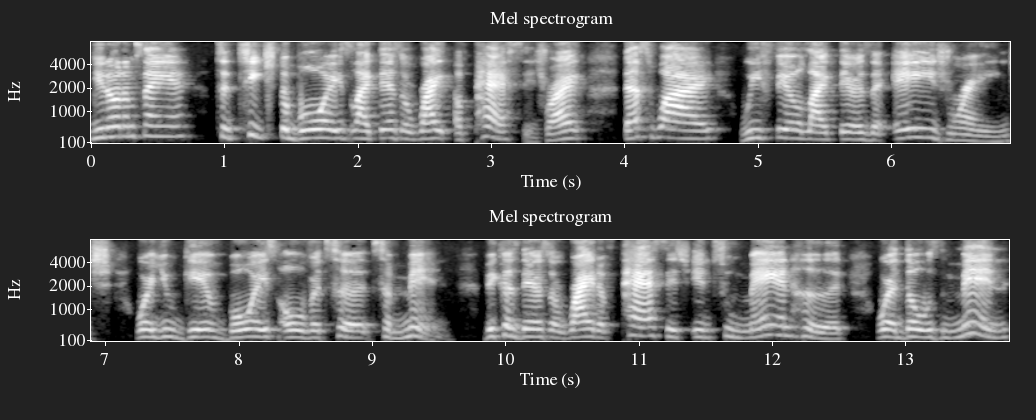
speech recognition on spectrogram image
You know what I'm saying? To teach the boys like there's a rite of passage, right? That's why we feel like there's an age range where you give boys over to, to men because there's a rite of passage into manhood where those men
